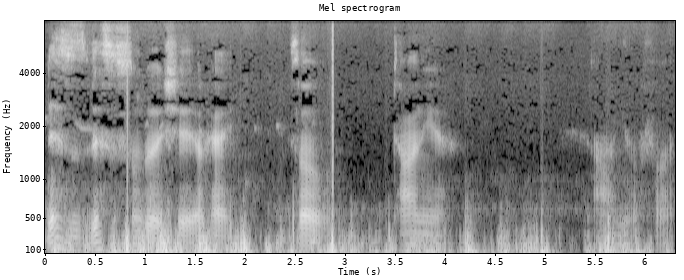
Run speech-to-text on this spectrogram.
This is this is some good shit, okay. So Tanya I don't give a fuck.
